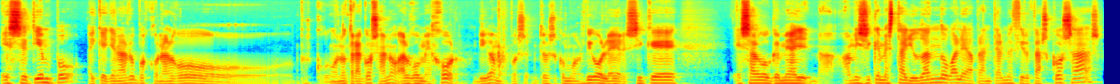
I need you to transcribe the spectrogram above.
ese tiempo hay que llenarlo pues con algo, pues con otra cosa, ¿no? Algo mejor, digamos. Pues entonces, como os digo, leer. Sí que es algo que me a mí sí que me está ayudando, ¿vale? A plantearme ciertas cosas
